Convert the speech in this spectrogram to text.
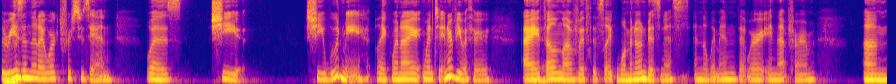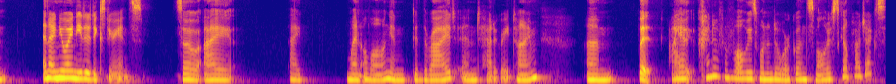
The mm-hmm. reason that I worked for Suzanne was she she wooed me. Like when I went to interview with her, I yeah. fell in love with this like woman-owned business and the women that were in that firm. Um, and I knew I needed experience. So I I went along and did the ride and had a great time. Um, but I kind of have always wanted to work on smaller scale projects.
